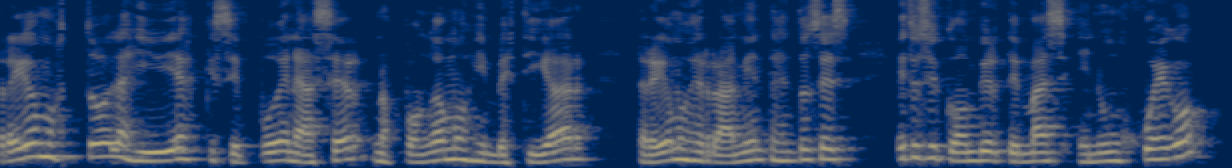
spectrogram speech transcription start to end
traigamos todas las ideas que se pueden hacer, nos pongamos a investigar, traigamos herramientas. Entonces, esto se convierte más en un juego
